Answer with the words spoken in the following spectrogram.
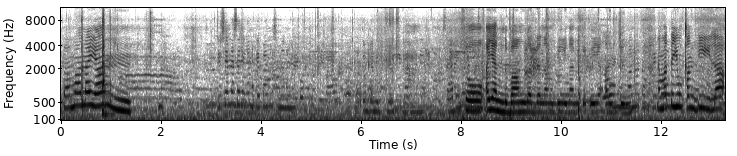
Tama na yan. Kasi nasa yung ano, kaya paano sinanay mo ito? Itong banig So, ayan, diba ang ganda ng bili namin kay Kuya Arjun. Namatay yung kandila.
